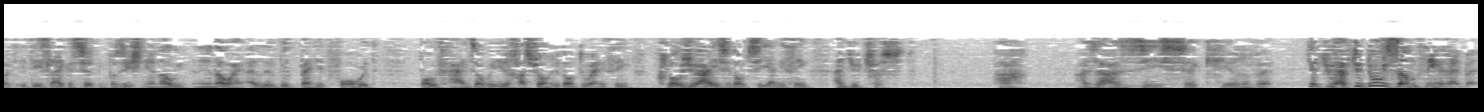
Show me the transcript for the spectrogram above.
but it is like a certain position, you know, you know, a little bit bend it forward, both hands over here, Hashem, you don't do anything, close your eyes, you don't see anything, and you just, ah, azazise kirve. Yet you have to do something, Rebbe.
